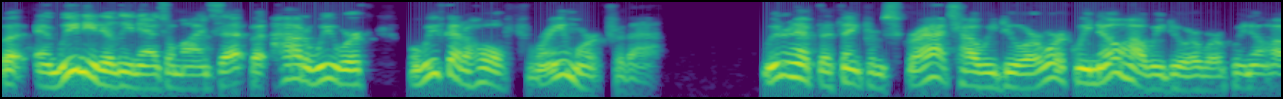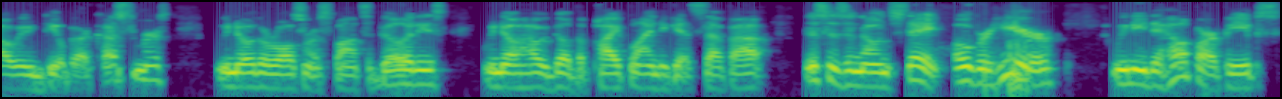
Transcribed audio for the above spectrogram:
But and we need a lean agile mindset. But how do we work? Well, we've got a whole framework for that we don't have to think from scratch how we do our work. We know how we do our work. We know how we deal with our customers. We know the roles and responsibilities. We know how we build the pipeline to get stuff out. This is a known state. Over here, we need to help our peeps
